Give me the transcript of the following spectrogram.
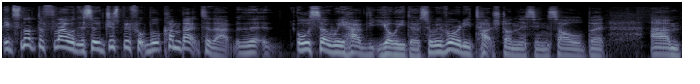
It's not the flower. So just before, we'll come back to that. Also, we have Yoido. So we've already touched on this in Seoul, but um,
